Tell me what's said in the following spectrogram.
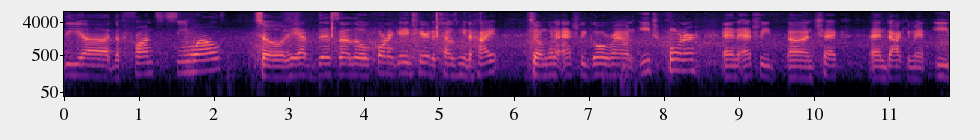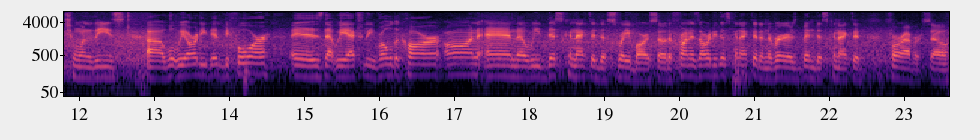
the uh, the front seam weld. So they have this uh, little corner gauge here that tells me the height. So I'm gonna actually go around each corner and actually uh, check and document each one of these. Uh, what we already did before is that we actually rolled the car on and uh, we disconnected the sway bar. So the front is already disconnected and the rear has been disconnected forever. So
